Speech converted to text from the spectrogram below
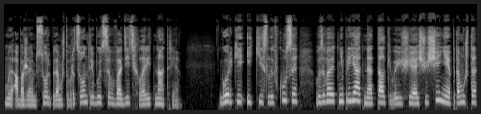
Мы обожаем соль, потому что в рацион требуется вводить хлорид натрия. Горькие и кислые вкусы вызывают неприятные отталкивающие ощущения, потому что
